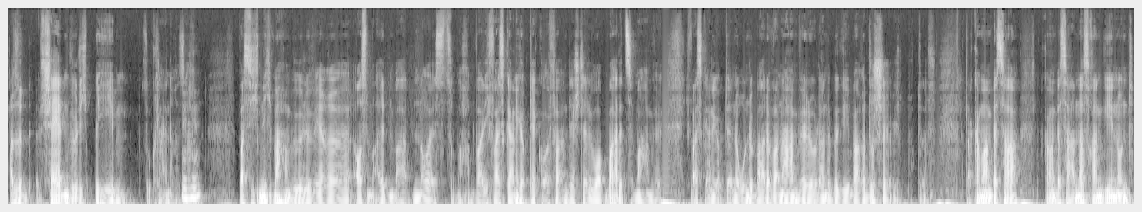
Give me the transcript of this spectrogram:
Also Schäden würde ich beheben, so kleinere Sachen. Was ich nicht machen würde, wäre aus dem alten Bad ein neues zu machen, weil ich weiß gar nicht, ob der Käufer an der Stelle überhaupt ein Badezimmer haben will. Ich weiß gar nicht, ob der eine runde Badewanne haben will oder eine begehbare Dusche. Das, da kann man besser, da kann man besser anders rangehen und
